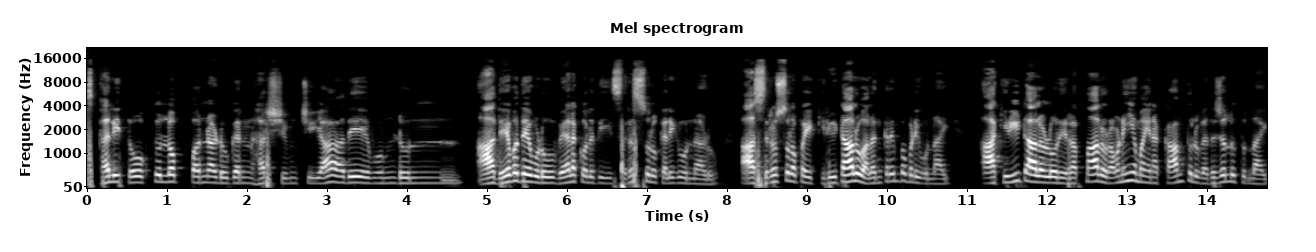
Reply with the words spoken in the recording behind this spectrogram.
స్ఫలితోక్తులొప్పనడుగన్ హర్షించి ఆ దేవుండున్. ఆ దేవదేవుడు వేల కొలది శిరస్సులు కలిగి ఉన్నాడు. ఆ శిరస్సులపై కిరీటాలు అలంకరింపబడి ఉన్నాయి. ఆ కిరీటాలలోని రత్నాలు రమణీయమైన కాంతులు వెదజల్లుతున్నాయి.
